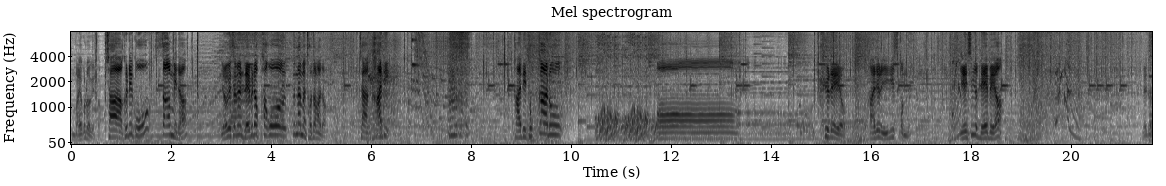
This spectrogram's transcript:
말 걸어야겠다. 자 그리고 싸웁니다. 여기서는 레벨업하고 끝나면 저장하자 자 가디. 가디 독가루. 어 그래요. 가디는 이길 수가 없네. 얘 심지어 4배야. 레전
